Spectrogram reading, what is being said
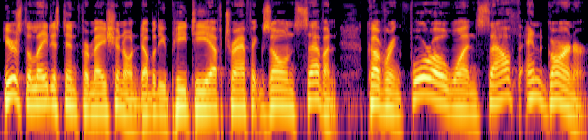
Here's the latest information on WPTF Traffic Zone 7, covering 401 South and Garner.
